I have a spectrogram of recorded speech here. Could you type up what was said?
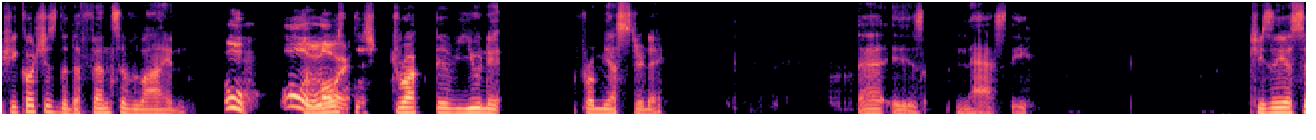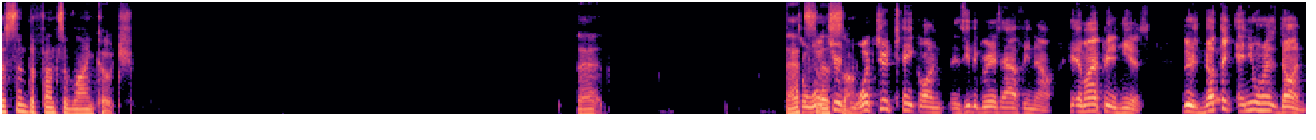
She coaches the defensive line, Oh, oh the Lord. most destructive unit from yesterday. That is nasty. She's the assistant defensive line coach. That that So what's your something. what's your take on is he the greatest athlete now? In my opinion, he is. There's nothing anyone has done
